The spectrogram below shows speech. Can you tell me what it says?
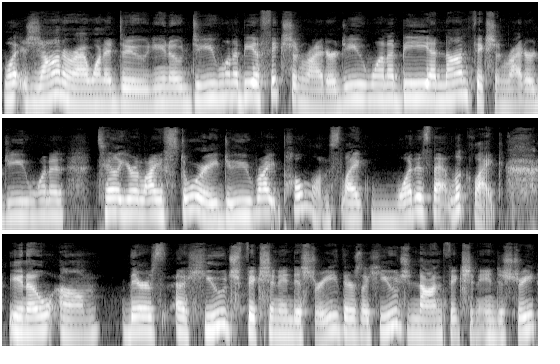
what genre I want to do. You know, do you want to be a fiction writer? Do you want to be a nonfiction writer? Do you want to tell your life story? Do you write poems? Like, what does that look like? You know, um, there's a huge fiction industry. There's a huge nonfiction industry.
